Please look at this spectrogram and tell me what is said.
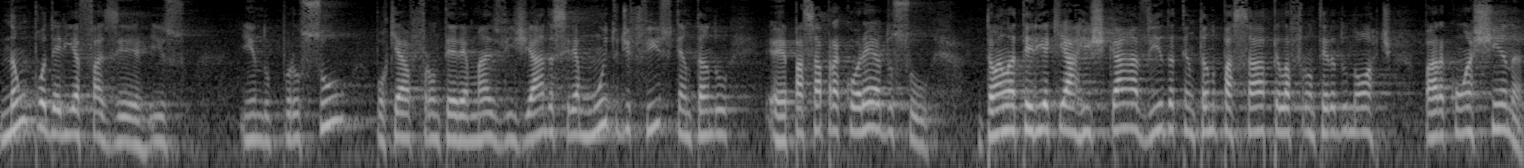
não poderia fazer isso indo para o sul, porque a fronteira é mais vigiada, seria muito difícil tentando é, passar para a Coreia do Sul. Então ela teria que arriscar a vida tentando passar pela fronteira do norte para com a China.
